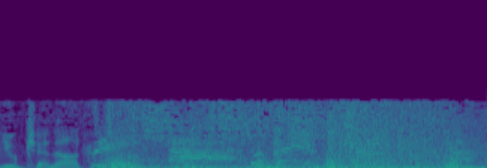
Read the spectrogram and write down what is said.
You cannot distract KO.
